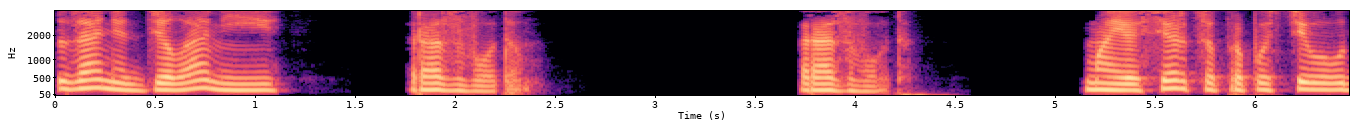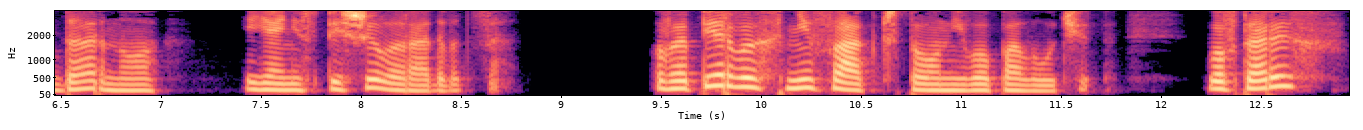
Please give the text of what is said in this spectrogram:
Занят делами и разводом. Развод. Мое сердце пропустило удар, но я не спешила радоваться. Во-первых, не факт, что он его получит. Во-вторых,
